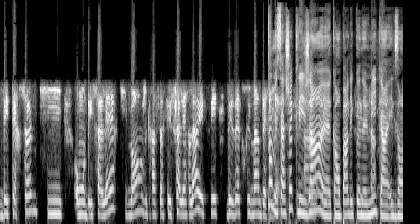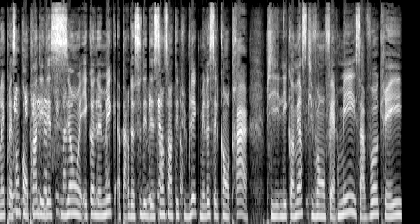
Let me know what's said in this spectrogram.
des personnes qui ont des salaires, qui mangent grâce à ces salaires-là, et c'est des êtres humains derrière. Non, mais ça choque les gens euh, quand on parle d'économie, quand ils ont l'impression qu'on prend des, décisions économiques par-dessus des décisions de santé publique, mais là c'est le contraire. Puis les commerces qui vont fermer, ça va créer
